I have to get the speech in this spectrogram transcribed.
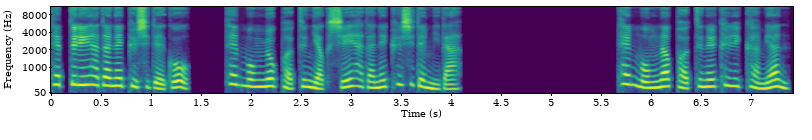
탭들이 하단에 표시되고 탭 목록 버튼 역시 하단에 표시됩니다. 탭 목록 버튼을 클릭하면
